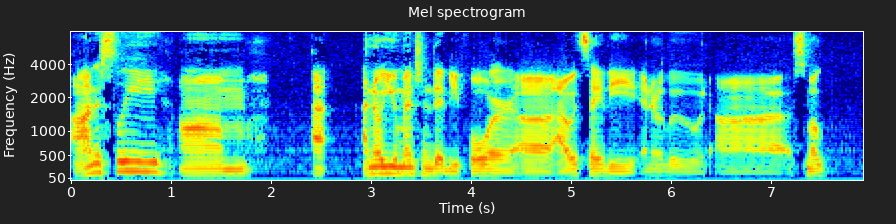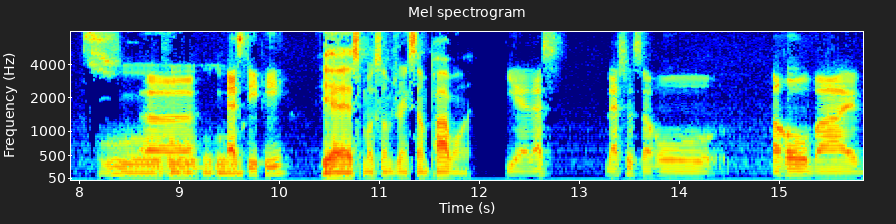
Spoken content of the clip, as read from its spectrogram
honestly, um, I I know you mentioned it before. Uh, I would say the interlude, uh, smoke. Uh, SDP. Yeah, smoke some, drink some, pop one. Yeah, that's that's just a whole a whole vibe.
